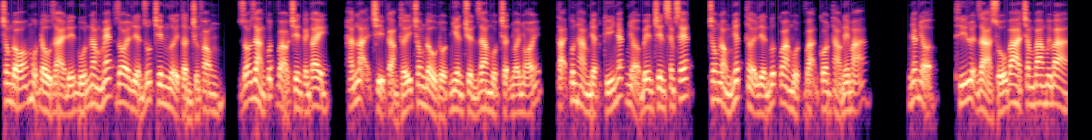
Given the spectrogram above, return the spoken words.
trong đó một đầu dài đến bốn năm mét roi liền rút trên người tần trường phong, rõ ràng quất vào trên cánh tay, hắn lại chỉ cảm thấy trong đầu đột nhiên truyền ra một trận nhói nhói, tại quân hàm nhật ký nhắc nhở bên trên xem xét, trong lòng nhất thời liền bước qua một vạn con thảo nê mã. Nhắc nhở, thí luyện giả số ba trăm ba mươi ba,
